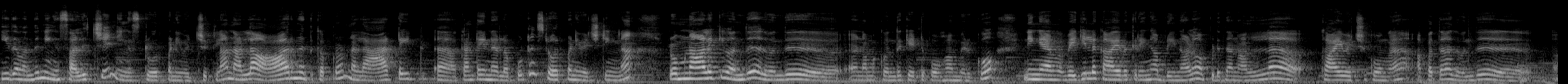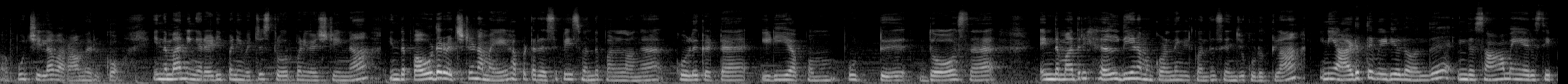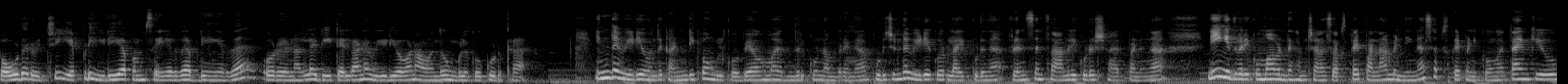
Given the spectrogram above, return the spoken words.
இதை வந்து நீங்கள் சலித்து நீங்கள் ஸ்டோர் பண்ணி வச்சுக்கலாம். நல்லா ஆறுனதுக்கப்புறம் நல்லா ஏர்டைட் கண்டெய்னரில் போட்டு ஸ்டோர் பண்ணி வச்சிட்டிங்கன்னா ரொம்ப நாளைக்கு வந்து அது வந்து நமக்கு வந்து கெட்டு போகாமல் இருக்கும். நீங்கள் வெயிலில் காய வைக்கிறீங்க அப்படின்னாலும் அப்படி தான் நல்லா காய வச்சுக்கோங்க. அப்போ தான் அது வந்து பூச்சிலாம் வராமல் இருக்கும். இந்த மாதிரி நீங்கள் ரெடி பண்ணி வச்சு ஸ்டோர் பண்ணி வச்சிட்டிங்கன்னா இந்த பவுடர் வச்சுட்டு நம்ம ஏகப்பட்ட ரெசிபீஸ் வந்து பண்ணலாங்க. கொழுக்கட்டை இடியாப்பம் புட்டு தோசை இந்த மாதிரி ஹெல்த்தியாக நம்ம குழந்தைங்களுக்கு வந்து செஞ்சு கொடுக்கலாம். இனி அடுத்த வீடியோவில் வந்து இந்த சாமை அரிசி பவுடர் வச்சு எப்படி இடியாப்பம் செய்கிறது அப்படிங்கிறத ஒரு நல்ல டீட்டெயிலான வீடியோவாக நான் வந்து உங்களுக்கு கொடுக்குறேன். இந்த வீடியோ வந்து கண்டிப்பாக உங்களுக்கு உபயோகமாக இருந்திருக்கும்னு நம்புகிறேங்க பிடிச்சிருந்தா வீடியோக்கு ஒரு லைக் கொடுங்க. ஃப்ரெண்ட்ஸ் அண்ட் ஃபேமிலி கூட ஷேர் பண்ணுங்கள் நீங்கள் இது வரைக்கும் உமா விருந்தகம் சேனல் சப்ஸ்கிரைப் பண்ணாமல் இருந்தீங்கன்னா சப்ஸ்கிரைப் பண்ணிக்கோங்க. தேங்க்யூ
